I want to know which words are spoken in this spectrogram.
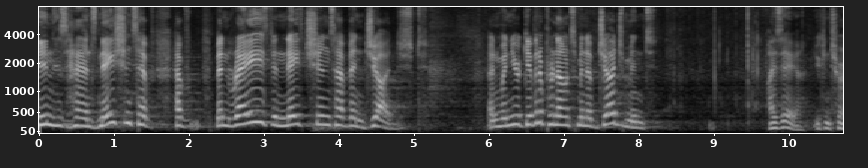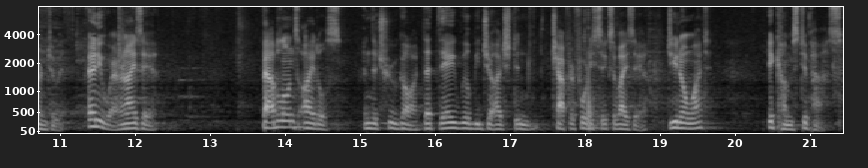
in his hands. Nations have, have been raised and nations have been judged. And when you're given a pronouncement of judgment, Isaiah, you can turn to it anywhere in Isaiah. Babylon's idols and the true God, that they will be judged in chapter 46 of Isaiah. Do you know what? It comes to pass.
